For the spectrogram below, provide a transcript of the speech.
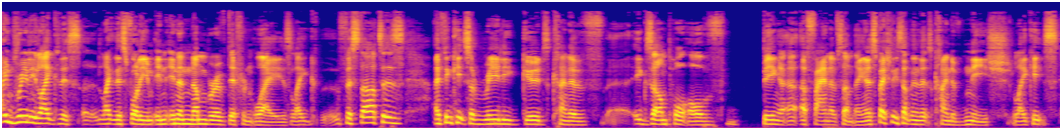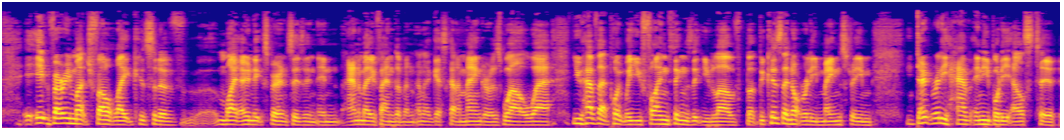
I really like this, like this volume in, in a number of different ways. Like, for starters, I think it's a really good kind of uh, example of being a, a fan of something, especially something that's kind of niche. Like it's, it very much felt like sort of my own experiences in, in anime fandom and, and I guess kind of manga as well, where you have that point where you find things that you love, but because they're not really mainstream, you don't really have anybody else to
